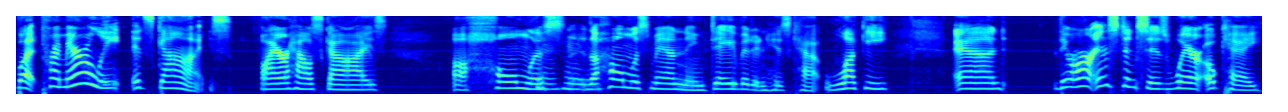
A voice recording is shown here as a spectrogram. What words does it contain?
but primarily it's guys, firehouse guys, a homeless Mhm. the homeless man named David and his cat Lucky. And there are instances where okay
